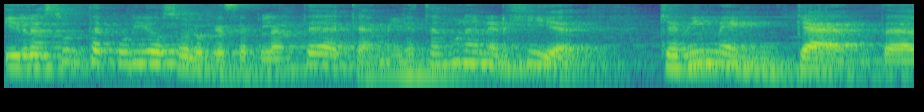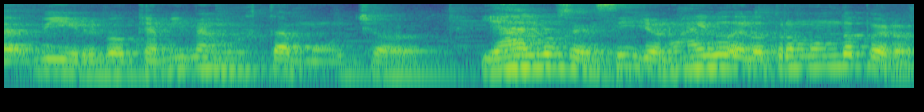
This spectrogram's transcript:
Y resulta curioso lo que se plantea acá. Mira, esta es una energía que a mí me encanta, Virgo, que a mí me gusta mucho. Y es algo sencillo, no es algo del otro mundo, pero,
